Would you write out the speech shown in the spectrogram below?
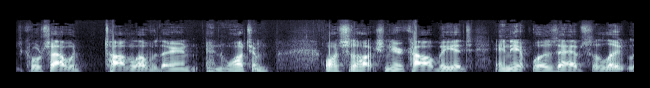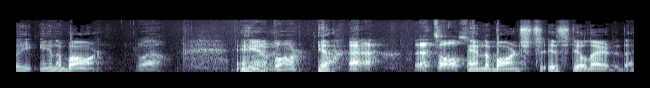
of course, I would toddle over there and, and watch them, watch the auctioneer call bids, and it was absolutely in a barn. wow. And, In a barn. Yeah, that's awesome. and the barn st- is still there today.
